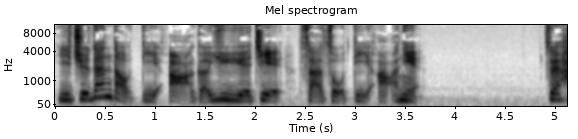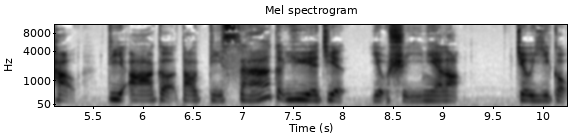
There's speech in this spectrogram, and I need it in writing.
一直等到第二个逾越节，算作第二年。最后，第二个到第三个逾越节又是一年了。就一共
